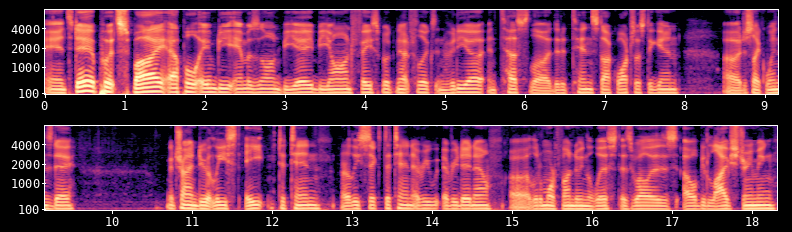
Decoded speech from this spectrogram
And today I put SPY, Apple, AMD, Amazon, BA, Beyond, Facebook, Netflix, Nvidia, and Tesla. I did a 10 stock watch list again, uh, just like Wednesday. I'm gonna try and do at least eight to 10, or at least six to 10 every every day now. Uh, a little more fun doing the list, as well as I will be live streaming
